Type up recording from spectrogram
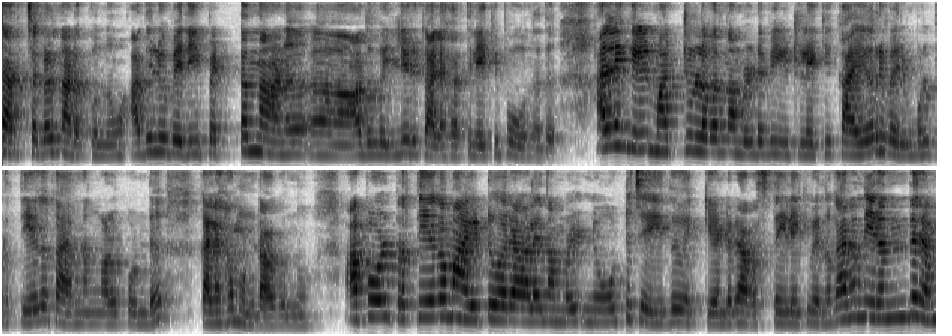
ചർച്ചകൾ നടക്കുന്നു. അതിലുപരി പെട്ടെന്നാണ് അത് വലിയൊരു കലഹത്തിലേക്ക് പോകുന്നത്. അല്ലെങ്കിൽ മറ്റുള്ളവർ നമ്മളുടെ വീട്ടിലേക്ക് കയറി വരുമ്പോൾ പ്രത്യേക കാരണങ്ങൾ കൊണ്ട് കലഹമുണ്ടാകുന്നു. അപ്പോൾ പ്രത്യേകമായിട്ട് ഒരാളെ നമ്മൾ നോട്ട് ചെയ്ത് വെക്കേണ്ട ഒരു അവസ്ഥയിലേക്ക് വരുന്നു. കാരണം നിരന്തരം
